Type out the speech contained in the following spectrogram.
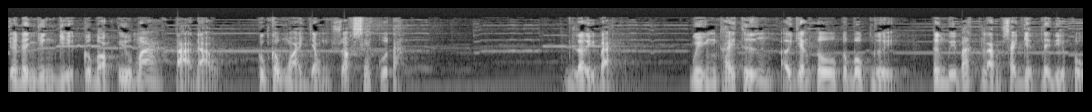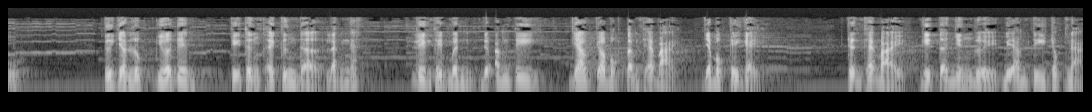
cho đến những việc của bọn yêu ma tà đạo cũng không ngoài dòng soát xét của ta. Lời bạc Quyền Thái Thương ở Giang Tô có một người từng bị bắt làm sai dịch nơi địa phủ. Cứ vào lúc giữa đêm thì thân thể cứng đờ lạnh ngắt, liền thấy mình được âm ti giao cho một tấm thẻ bài và một cây gậy. Trên thẻ bài ghi tên những người bị âm ti tróc nã.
